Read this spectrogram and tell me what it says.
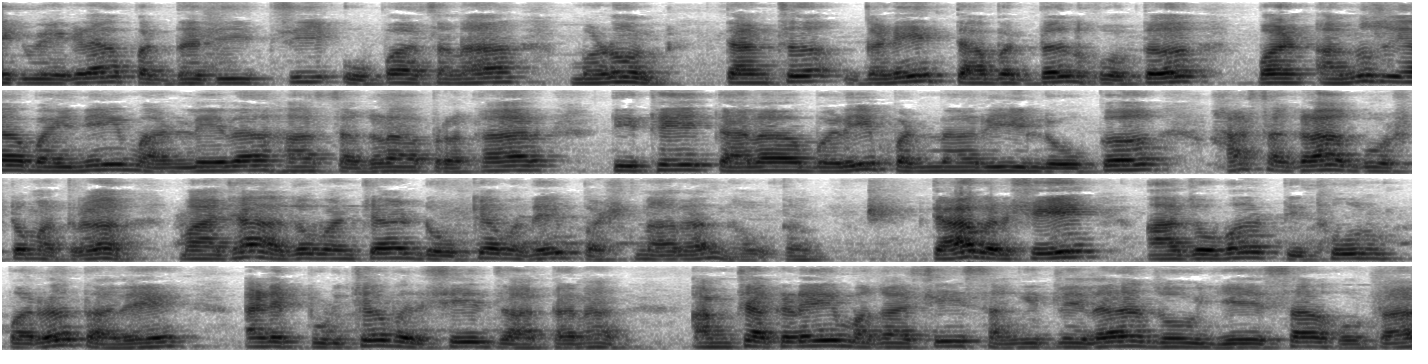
एक वेगळ्या पद्धतीची उपासना म्हणून त्यांचं गणित त्याबद्दल होतं पण अनुसुयाबाईंनी मांडलेला हा सगळा प्रकार तिथे त्याला बळी पडणारी लोक हा सगळा गोष्ट मात्र माझ्या आजोबांच्या डोक्यामध्ये बसणारा नव्हतं. त्या वर्षी आजोबा तिथून परत आले आणि पुढच्या वर्षी जाताना आमच्याकडे मगाशी सांगितलेला जो येसा होता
